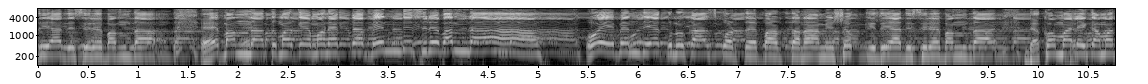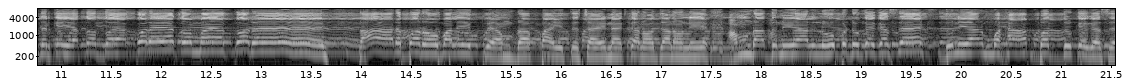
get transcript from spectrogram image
দিয়া দিছি রে বান্দা। এ বান্দা, তোমাকে এমন একটা বেন দিছি রে বান্দা। ওই বেন দিয়ে কোনো কাজ করতে পারত না, আমি শক্তি দিয়া দিছি রে বান্দা। দেখো মালিক আমাদেরকে এত দয়া করে, এত মায়া করে। তারপরও মালিককে আমরা পাইতে চাই না, কেন জানো নি আমরা দুনিয়ার লোভ ঢুকে গেছে, দুনিয়ার মোহাব্বত ঢুকে গেছে।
